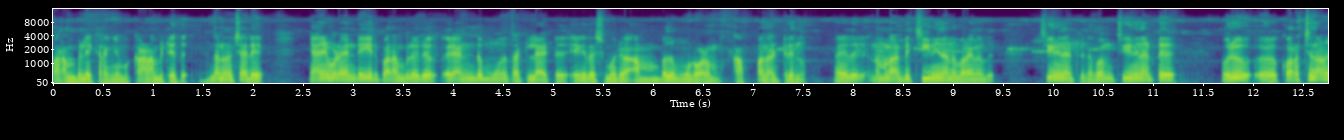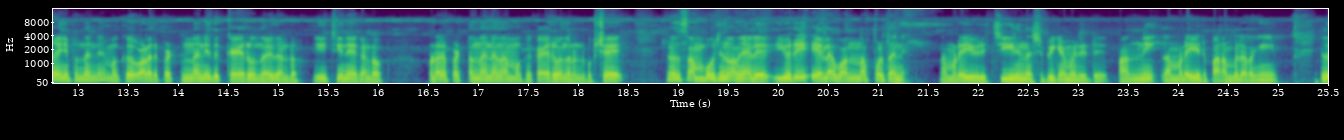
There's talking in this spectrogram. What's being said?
പറമ്പിലേക്ക് ഇറങ്ങി കാണാൻ പറ്റിയത്. എന്താണെന്ന് വെച്ചാൽ ഞാനിവിടെ എന്റെ ഈ ഒരു പറമ്പിലൊരു രണ്ട് മൂന്ന് തട്ടിലായിട്ട് ഏകദേശം ഒരു അമ്പത് മൂടോളം കപ്പ നട്ടിരുന്നു. അതായത് നമ്മുടെ നാട്ടിൽ ചീനി എന്നാണ് പറയുന്നത്. ചീനി നട്ടിരുന്നു. അപ്പം ചീനി നട്ട് ഒരു കുറച്ച് നാൾ കഴിഞ്ഞപ്പം തന്നെ നമുക്ക് വളരെ പെട്ടെന്ന് തന്നെ ഇത് കയറി വന്നു. ഇതുണ്ടോ ഈ ചീനയൊക്കെ കണ്ടോ? വളരെ പെട്ടെന്ന് തന്നെ നമുക്ക് കയറി വന്നിട്ടുണ്ട്. പക്ഷേ ഇത് സംഭവിച്ചെന്ന് പറഞ്ഞാൽ ഈ ഒരു ഇല വന്നപ്പോൾ തന്നെ നമ്മുടെ ഈ ഒരു ചീനി നശിപ്പിക്കാൻ വേണ്ടിയിട്ട് പന്നി നമ്മുടെ ഈ ഒരു പറമ്പിലിറങ്ങുകയും ഇത്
